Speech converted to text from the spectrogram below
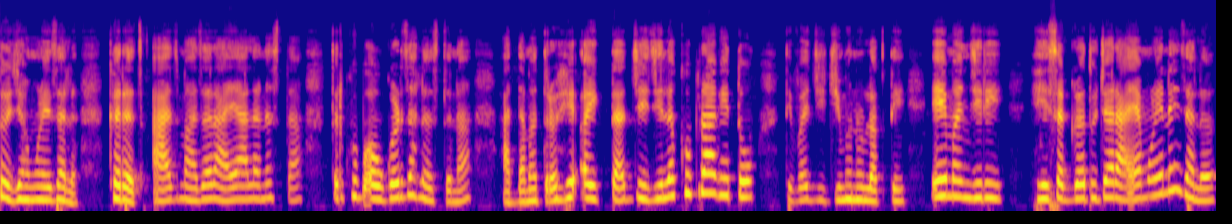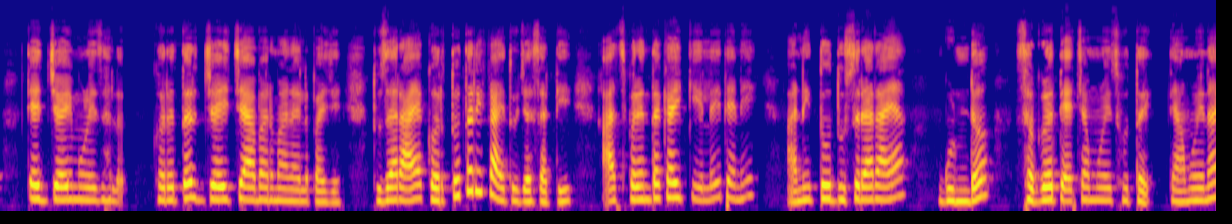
तुझ्यामुळे झालं. खरंच आज माझा राया आला नसता तर खूप अवघड झालं असतं ना? आता मात्र हे ऐकताच जिजीला खूप राग येतो. तेव्हा जिजी म्हणू लागते ए मंजिरी हे सगळं तुझ्या रायामुळे नाही झालं त्या जयमुळे झालं. खरं तर जयचे आभार मानायला पाहिजे. तुझा राया करतो तरी काय तुझ्यासाठी? आजपर्यंत काही केलं आहे त्याने? आणि तो दुसरा राया गुंड सगळं त्याच्यामुळेच होतं आहे त्यामुळे ना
